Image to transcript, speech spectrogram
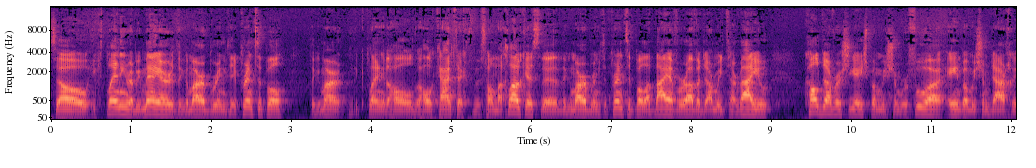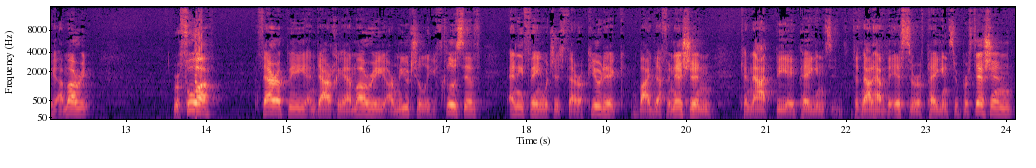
So, explaining Rabbi Meir, the Gemara brings a principle. The Gemara explaining the whole the whole context of this whole machlokas. The, the Gemara brings a principle. Abaya v'rava d'amri tarvayu. Kol davar sheyesh ba mishum ein ba mishum darchi. Refuah, therapy, and darchi hamori are mutually exclusive. Anything which is therapeutic, by definition, cannot be a pagan, does not have the isser of pagan superstition,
